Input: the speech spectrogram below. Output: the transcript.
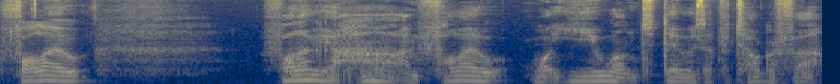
Follow follow your heart and follow what you want to do as a photographer.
